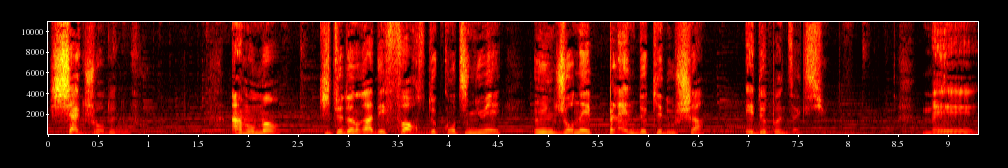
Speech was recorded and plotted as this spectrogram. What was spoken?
chaque jour de nouveau. Un moment qui te donnera des forces de continuer une journée pleine de Kedusha et de bonnes actions. Mais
